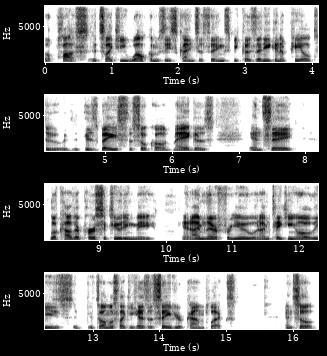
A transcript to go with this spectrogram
a plus. It's like he welcomes these kinds of things because then he can appeal to his base, the so-called MAGAs, and say, look how they're persecuting me. And I'm there for you. And I'm taking all these, it's almost like he has a savior complex. And so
